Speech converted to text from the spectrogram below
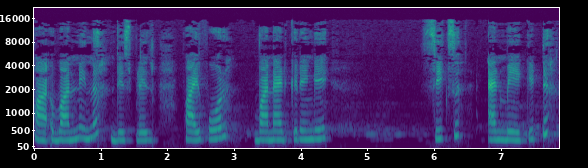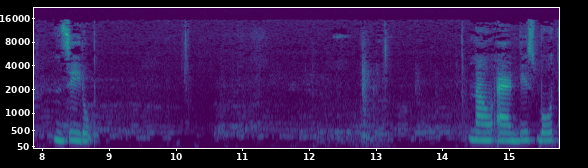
1 in this place 5 4 one add करेंगे। Six and make it zero. Now add this both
